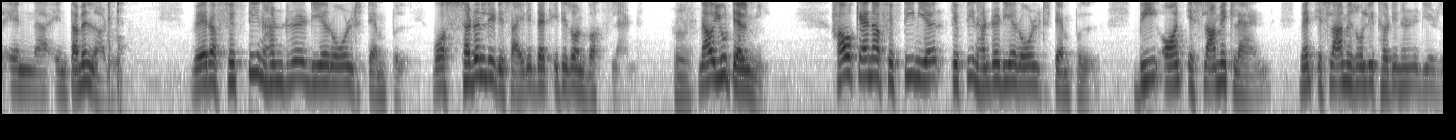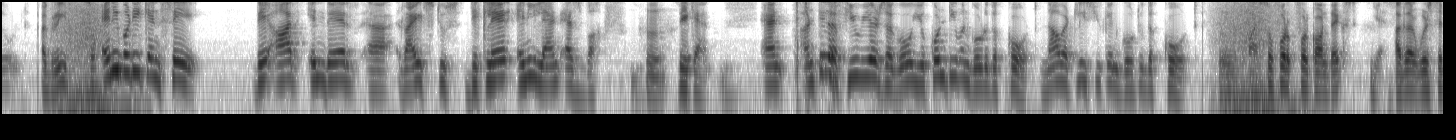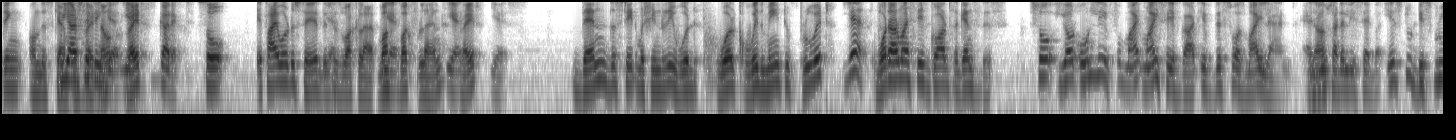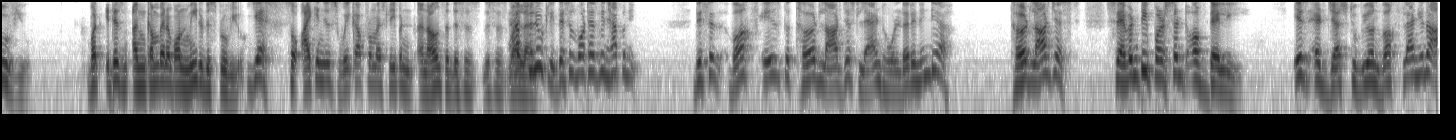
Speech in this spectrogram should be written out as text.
in, uh, in Tamil Nadu, where a 1500 year old temple was suddenly decided that it is on Waqf land. Hmm. Now you tell me, how can a 15 year, 1500 year old temple be on Islamic land when Islam is only 1300 years old? Agreed. So anybody can say they are in their uh, rights to declare any land as Waqf. Hmm. They can. And until a few years ago, you couldn't even go to the court. Now at least you can go to the court. Mm, so for for context, Yes. agar we're sitting on this we are campus right now, here. right? Yes, correct. So if I were to say this is Yes. Waqf land, Waqf, Yes. Waqf land, Yes. right? Yes. Then the state machinery would work with me to prove it. Yeah. What are my safeguards against this? So your only for my, my safeguard, if this was my land and Yeah. you suddenly said, is to disprove you. But it is incumbent upon me to disprove you. Yes. So I can just wake up from my sleep and announce that this is this is my land. Absolutely. This is what has been happening. This is Waqf is the third largest landholder in India. Third largest. 70% of Delhi is adjudged to be on Waqf land. You know,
